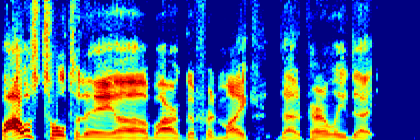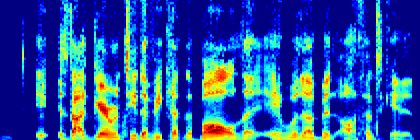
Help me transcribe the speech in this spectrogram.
Well, I was told today uh, by our good friend Mike that apparently that it's not guaranteed that if he cut the ball that it would have been authenticated.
